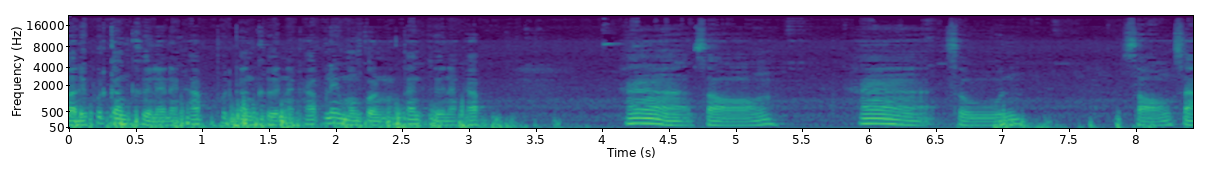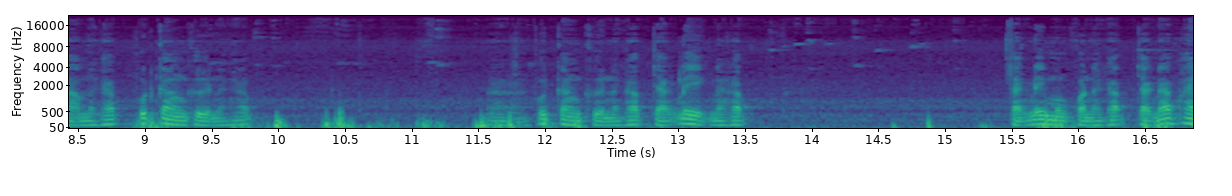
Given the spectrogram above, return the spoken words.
ต่อด้วยพุธกลางคืนเลยนะครับ พุธกลางคืนนะครับ เลขมงคลของท่านคือนะครับห้าสองห้าศูนย์สองสามนะครับ พุธกลางคืนนะครับพุธกลางคืนนะครับ จากเลขนะครับ จากเลขมงคลนะครับ จากหน้าไพ่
